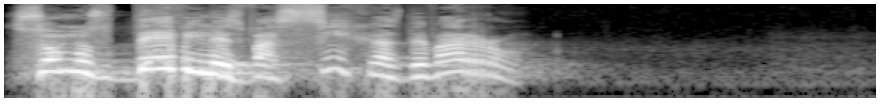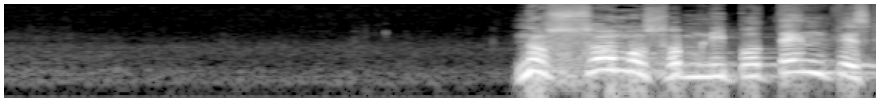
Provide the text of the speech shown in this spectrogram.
Somos débiles vasijas de barro. No somos omnipotentes.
